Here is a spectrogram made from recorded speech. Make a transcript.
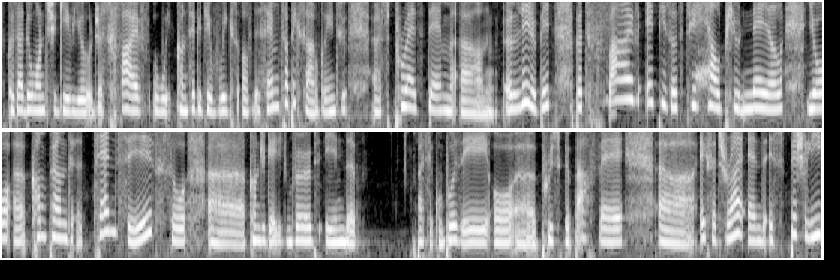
because I don't want to give you just five week, consecutive weeks of the same topic. So I'm going to uh, spread them um, a little bit, but five episodes to help you nail your uh, compound tenses. So uh, conjugated verbs in the passé composé or uh, plus que parfait, uh, etc. And especially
